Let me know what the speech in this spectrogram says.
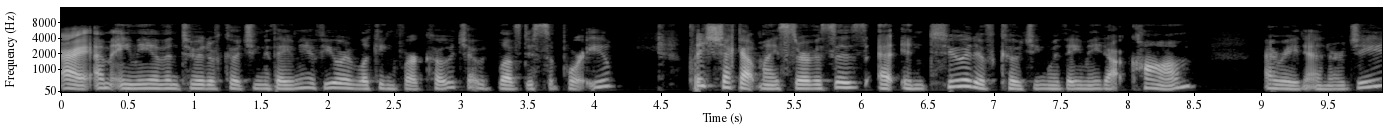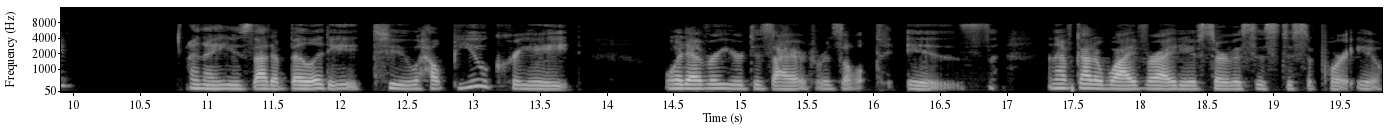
All right, I'm Amy of Intuitive Coaching with Amy. If you are looking for a coach, I would love to support you. Please check out my services at intuitivecoachingwithamy.com. I rate energy and I use that ability to help you create whatever your desired result is and I've got a wide variety of services to support you.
